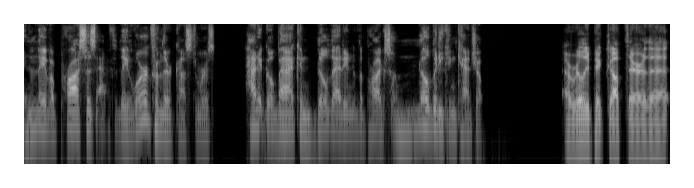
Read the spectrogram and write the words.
And then they have a process after they learn from their customers how to go back and build that into the product so nobody can catch up. I really picked up there that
